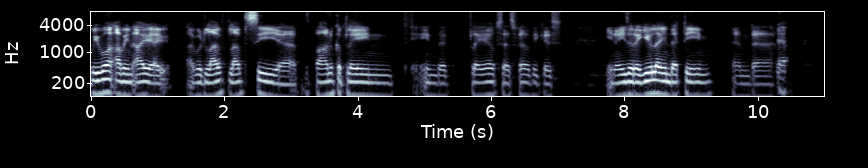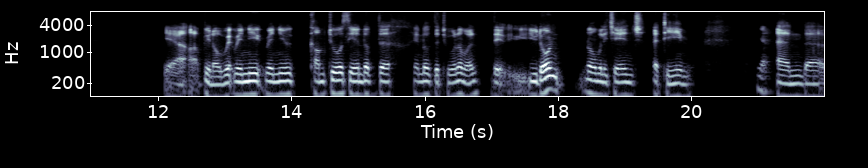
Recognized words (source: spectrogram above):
we want. I mean, I I, I would love love to see uh, Bhanuka play in in the playoffs as well because you know he's a regular in that team and uh, Yeah. Yeah, uh, you know when, when you when you come towards the end of the end of the tournament, they you don't normally change a team Yeah. and uh,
